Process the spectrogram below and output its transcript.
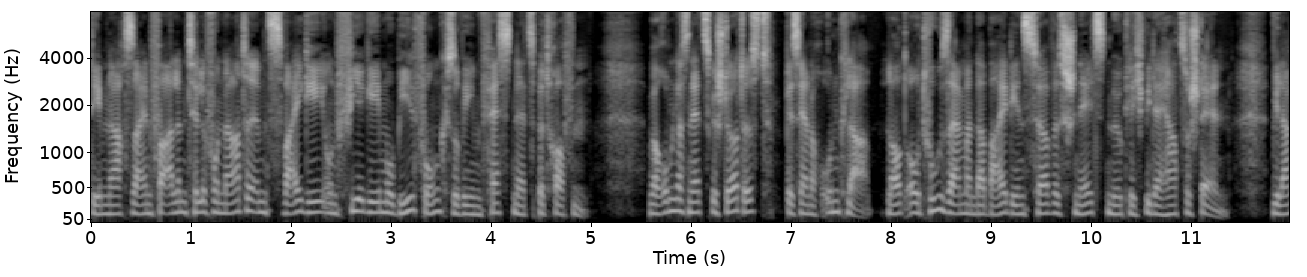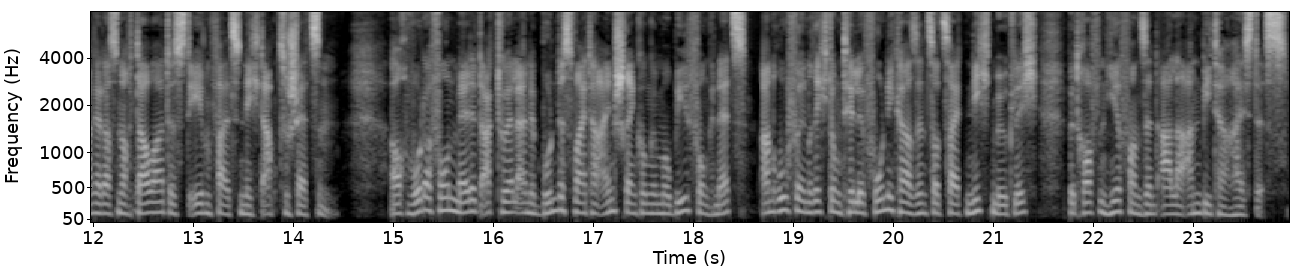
Demnach seien vor allem Telefonate im 2G und 4G Mobilfunk sowie im Festnetz betroffen. Warum das Netz gestört ist, bisher noch unklar. Laut O2 sei man dabei, den Service schnellstmöglich wiederherzustellen. Wie lange das noch dauert, ist ebenfalls nicht abzuschätzen. Auch Vodafone meldet aktuell eine bundesweite Einschränkung im Mobilfunknetz. Anrufe in Richtung Telefonica sind zurzeit nicht möglich. Betroffen hiervon sind alle Anbieter, heißt es.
